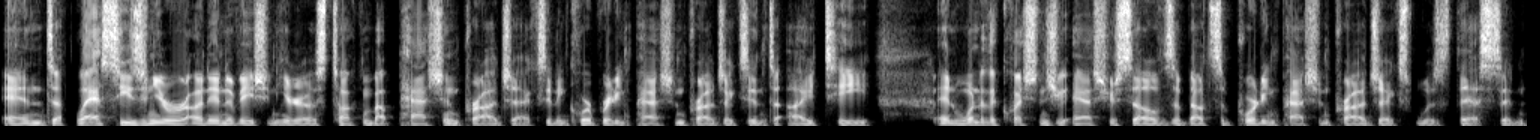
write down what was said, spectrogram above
And uh, last season, you were on Innovation Heroes talking about passion projects and incorporating passion projects into IT. And one of the questions you asked yourselves about supporting passion projects was this. And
